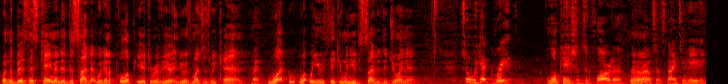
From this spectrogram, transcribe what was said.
when the business came in to decide that we're going to pull up here to Revere and do as much as we can, Right. what what were you thinking when you decided to join in? So we got great locations in Florida. Uh-huh. around since 1980.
